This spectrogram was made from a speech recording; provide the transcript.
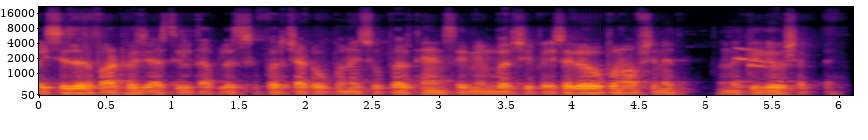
पैसे जर पाठवायचे असतील तर आपलं सुपर चॅट ओपन आहे. सुपर थँक्स आहे मेंबरशिप आहे. सगळे ओपन ऑप्शन आहेत. नक्की घेऊ शकताय.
